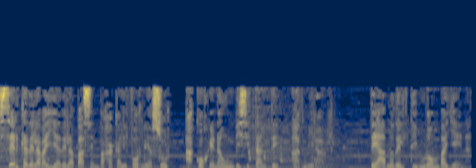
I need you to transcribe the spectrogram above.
cerca de la Bahía de La Paz en Baja California Sur, acogen a un visitante admirable. Te hablo del tiburón ballena,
